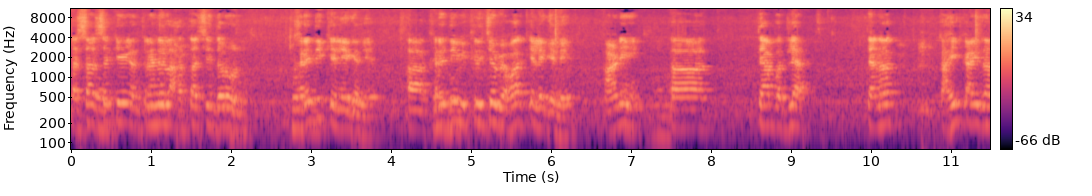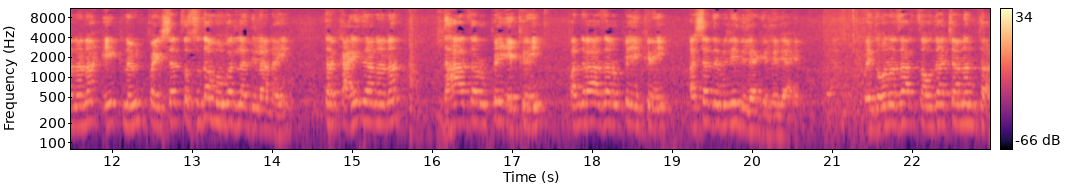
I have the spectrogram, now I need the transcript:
प्रशासकीय यंत्रणेला हाताशी धरून खरेदी केले गेले. खरेदी विक्रीचे व्यवहार केले गेले. आणि त्या बदल्यात त्यांना काही काही जणांना एक नवीन पैशाचा सुद्धा मोबदला दिला नाही. तर काही जणांना दहा हजार रुपये एकरी पंधरा हजार रुपये एकरी अशा जमिनी दिल्या गेलेल्या आहेत. दोन हजार चौदाच्या नंतर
